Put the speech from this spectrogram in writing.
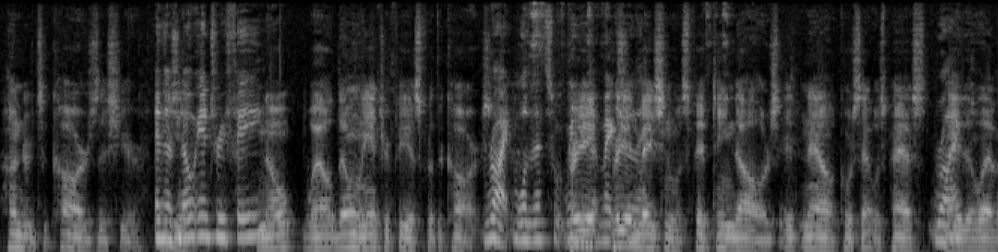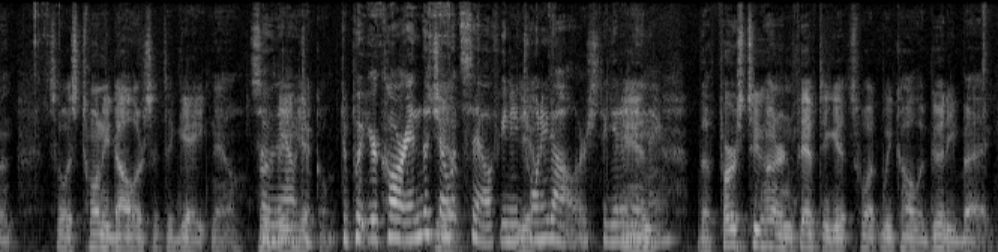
hundreds of cars this year. and there's no entry fee? no. Well, the only entry fee is for the cars. Right. Well, that's what we need Pre, to make sure that. pre-admission was fifteen dollars. It now, of course, that was passed May the eleventh, so it's twenty dollars at the gate now So per now vehicle. to, to put your car in the show Yeah. itself, you need Yeah. twenty dollars to get it in And there. the first 250 gets what we call a goodie bag.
